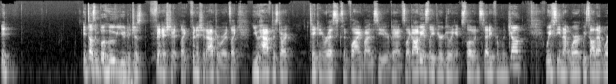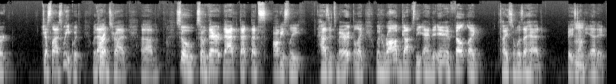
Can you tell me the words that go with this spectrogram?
it it doesn't behoove you to just finish it, like finish it afterwards. Like you have to start taking risks and flying by the seat of your pants. So like obviously if you're doing it slow and steady from the jump, we've seen that work. We saw that work just last week with with Adam's tribe. Um, so so there that that that's obviously has its merit. But like when Rob got to the end, it, it felt like Tyson was ahead based Hmm. on the edit.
